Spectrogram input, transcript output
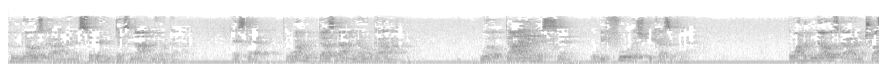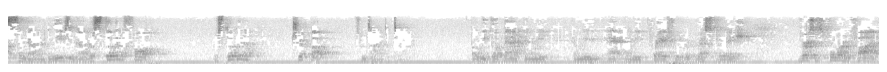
who knows God and a sinner who does not know God is that the one who does not know God will die in his sin, will be foolish because of that. The one who knows God and trusts in God and believes in God, we're still going to fall. We're still going to trip up from time to time. But we go back and we and we and we pray for restoration. Verses four and five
